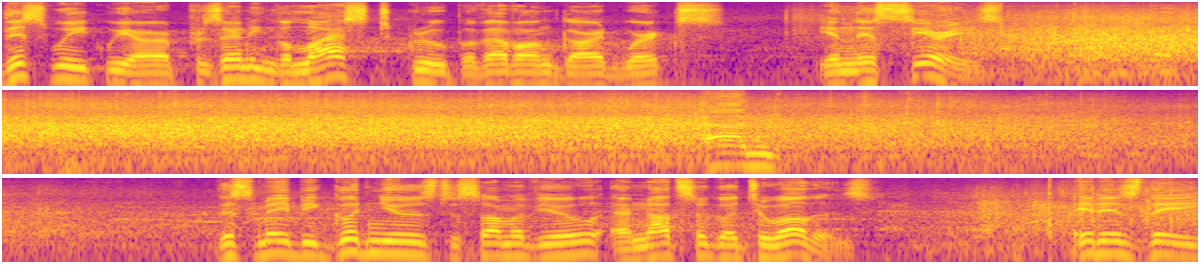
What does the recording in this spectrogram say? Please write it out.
This week we are presenting the last group of avant-garde works in this series. And this may be good news to some of you and not so good to others. It is the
